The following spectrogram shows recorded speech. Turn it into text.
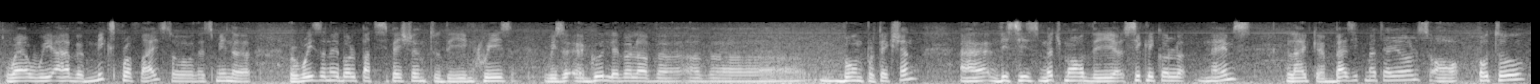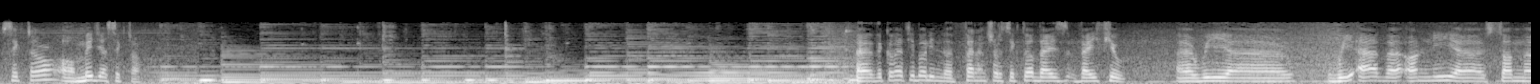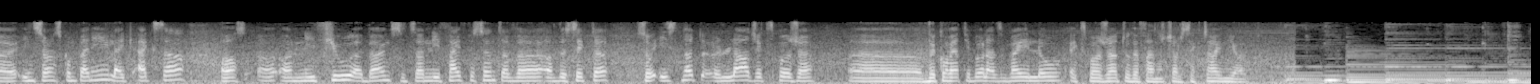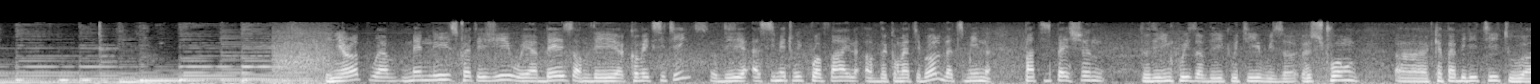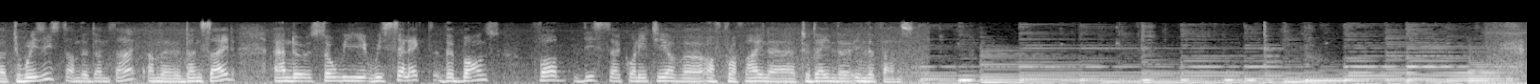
where we have a mixed profile, so that means a, a, reasonable participation to the increase with a good level of, uh, of uh, bond protection. Uh, this is much more the cyclical names, like uh, basic materials or auto sector or media sector. Uh, the convertible in the financial sector, there is very few. Uh, we, uh, we have uh, only uh, some uh, insurance company like AXA or only few banks, it's only 5% of, of the sector, so it's not a large exposure the convertible has very low exposure to the financial sector in Europe. In Europe, we have mainly strategy we are based on the convexity, so the asymmetric profile of the convertible. That means participation to the increase of the equity with a, a strong uh, capability to, uh, to resist on the downside, on the downside. and uh, so we, we select the bonds for this uh, quality of, uh, of profile uh, today in the, in the funds.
